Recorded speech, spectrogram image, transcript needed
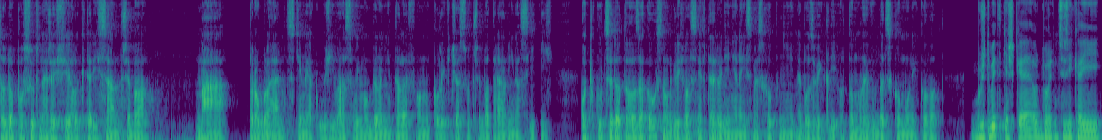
to doposud neřešil, který sám třeba má problém s tím, jak užívá svůj mobilní telefon, kolik času třeba tráví na sítích Odkud se do toho zakousnout, když vlastně v té rodině nejsme schopní nebo zvyklí o tomhle vůbec komunikovat? Může to být těžké, odborníci říkají,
